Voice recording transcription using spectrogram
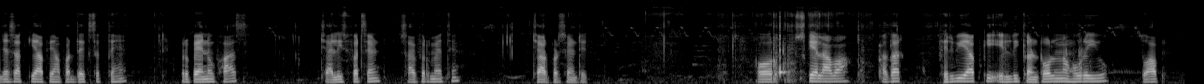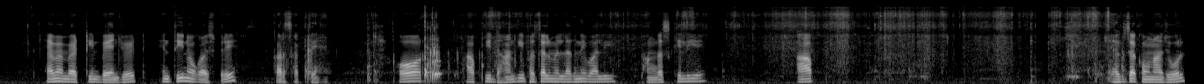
जैसा कि आप यहाँ पर देख सकते हैं प्रोपेनोफास चालीस परसेंट साइफरमेथिन चार परसेंटेज और उसके अलावा, अगर फिर भी आपकी इल्ली कंट्रोल ना हो रही हो तो आप एम एम एटीन बेंजवेट इन तीनों का स्प्रे कर सकते हैं। और आपकी धान की फ़सल में लगने वाली फंगस के लिए आप हेक्साकोनाजोल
